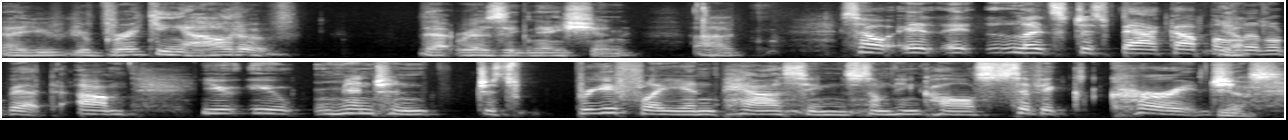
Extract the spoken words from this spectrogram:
Uh, you, are breaking out of that resignation. Uh, So it, it, let's just back up a Yep. little bit. Um, you you mentioned just briefly in passing something called civic courage. Yes.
